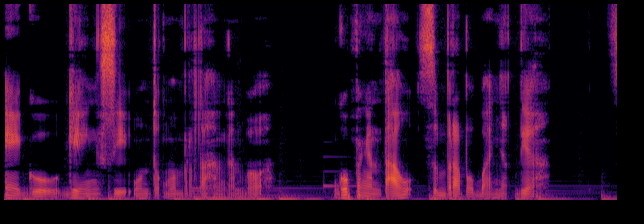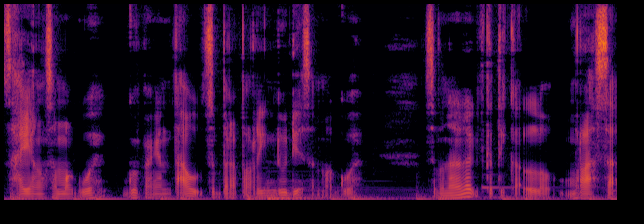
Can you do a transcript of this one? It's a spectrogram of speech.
ego, gengsi untuk mempertahankan bahwa gue pengen tahu seberapa banyak dia sayang sama gue, gue pengen tahu seberapa rindu dia sama gue. Sebenarnya ketika lo merasa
